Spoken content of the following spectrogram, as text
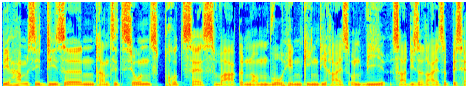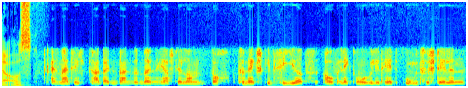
Wie haben Sie diesen Transitionsprozess wahrgenommen? Wohin ging die Reise und wie sah diese Reise bisher aus? Man hat sich gerade bei den baden-württembergischen Herstellern doch zunächst skizziert, auf Elektromobilität umzustellen,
